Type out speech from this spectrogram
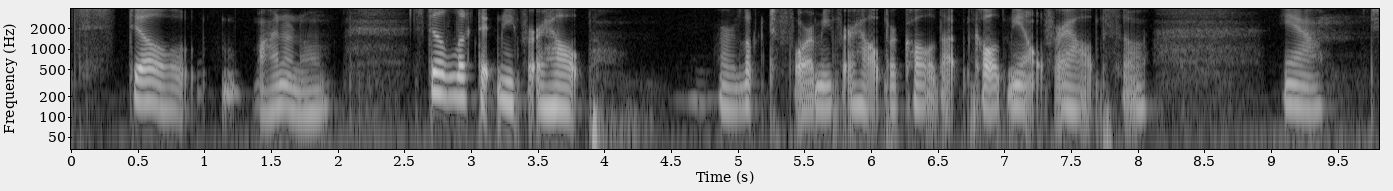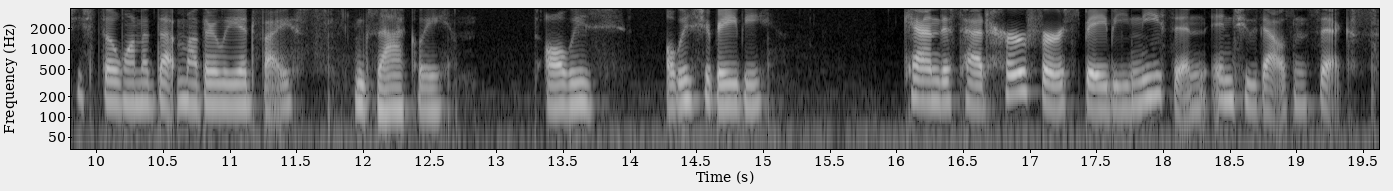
still, I don't know, still looked at me for help or looked for me for help or called up called me out for help so yeah She still wanted that motherly advice. exactly always always your baby Kandice had her first baby, Nathan, in 2006.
